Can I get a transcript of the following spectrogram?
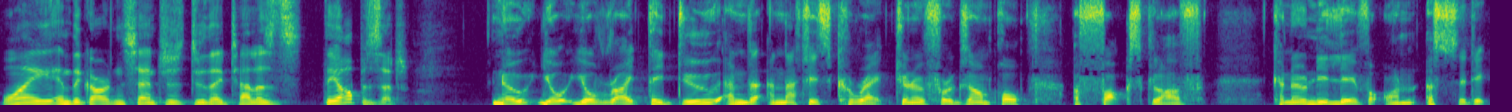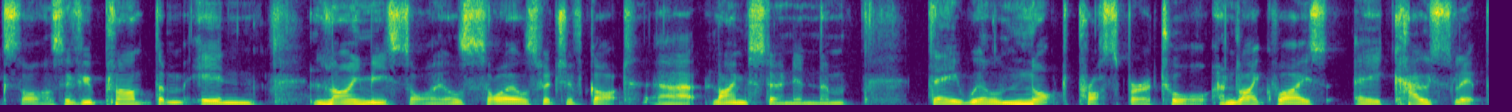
why in the garden centres do they tell us the opposite? No, you're, you're right. They do, and, and that is correct. You know, for example, a foxglove can only live on acidic soils. If you plant them in limey soils, soils which have got uh, limestone in them, they will not prosper at all. And likewise, a cowslip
